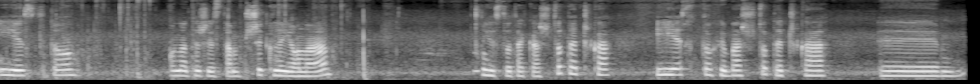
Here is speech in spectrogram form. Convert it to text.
I jest to, ona też jest tam przyklejona. Jest to taka szczoteczka i jest to chyba szczoteczka ym,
